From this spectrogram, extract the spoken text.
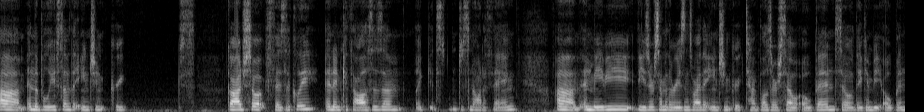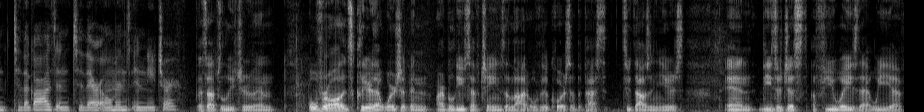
um, in the beliefs of the ancient Greeks, gods show up physically, and in Catholicism, like it's just not a thing. Um, and maybe these are some of the reasons why the ancient Greek temples are so open, so they can be open to the gods and to their omens in nature. That's absolutely true. And overall, it's clear that worship and our beliefs have changed a lot over the course of the past 2,000 years. And these are just a few ways that we have,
